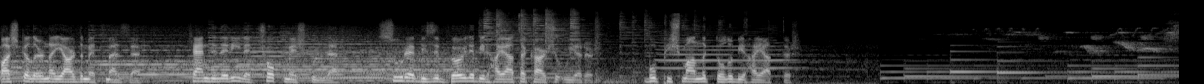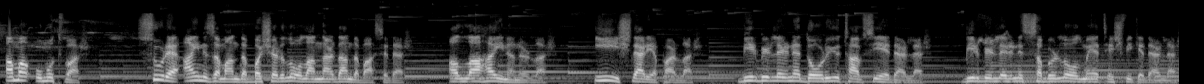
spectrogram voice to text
Başkalarına yardım etmezler. Kendileriyle çok meşguller. Sure bizi böyle bir hayata karşı uyarır. Bu pişmanlık dolu bir hayattır. Ama umut var. Sure aynı zamanda başarılı olanlardan da bahseder. Allah'a inanırlar. İyi işler yaparlar. Birbirlerine doğruyu tavsiye ederler. Birbirlerini sabırlı olmaya teşvik ederler.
